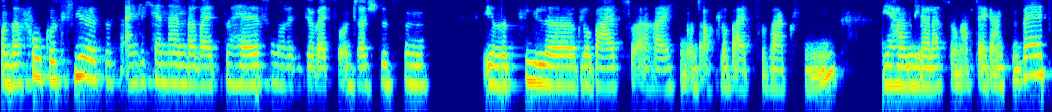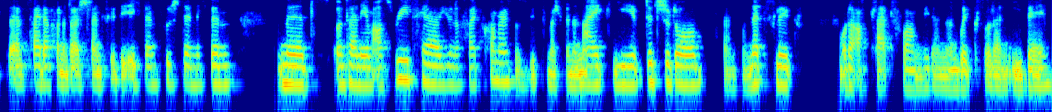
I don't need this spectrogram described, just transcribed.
Unser Fokus hier ist es eigentlich Händlern dabei zu helfen oder die dabei zu unterstützen, ihre Ziele global zu erreichen und auch global zu wachsen. Wir haben Niederlassungen auf der ganzen Welt, äh, zwei davon in Deutschland, für die ich dann zuständig bin, mit Unternehmen aus Retail, Unified Commerce, also wie zum Beispiel eine Nike, Digital, dann so Netflix oder auch Plattformen wie dann ein Wix oder ein eBay.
